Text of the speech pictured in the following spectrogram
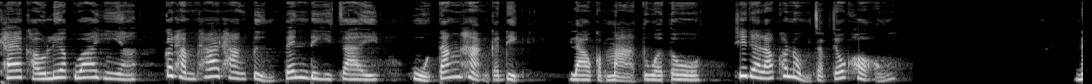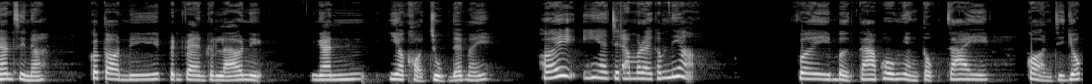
แค่เขาเรียกว่าเฮียก็ทำท่าทางตื่นเต้นดีใจ หูตั้งห่างกระดิกราวกับหมาตัวโตที่ได้รับขนมจากเจ้าของ นั่นสินะ ก็ตอนนี้เป็นแฟนกันแล้วนี่ งั้นเฮียขอจูบได้ไหม เฮ้ย เฮียจะทำอะไรครับเนี่ย เฟยเบิกตาโพงอย่างตกใจ ก่อนจะยก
